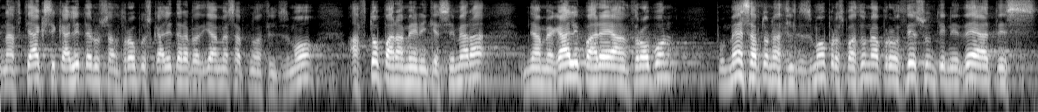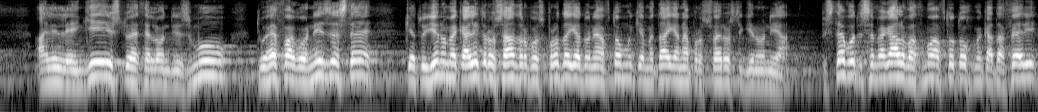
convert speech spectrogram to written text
να φτιάξει καλύτερους ανθρώπους, καλύτερα παιδιά μέσα από τον αθλητισμό. Αυτό παραμένει και σήμερα. Μια μεγάλη παρέα ανθρώπων που μέσα από τον αθλητισμό προσπαθούν να προωθήσουν την ιδέα της αλληλεγγύης, του εθελοντισμού, του εφαγωνίζεστε και του γίνομαι καλύτερος άνθρωπος πρώτα για τον εαυτό μου και μετά για να προσφέρω στην κοινωνία. Πιστεύω ότι σε μεγάλο βαθμό αυτό το έχουμε καταφέρει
